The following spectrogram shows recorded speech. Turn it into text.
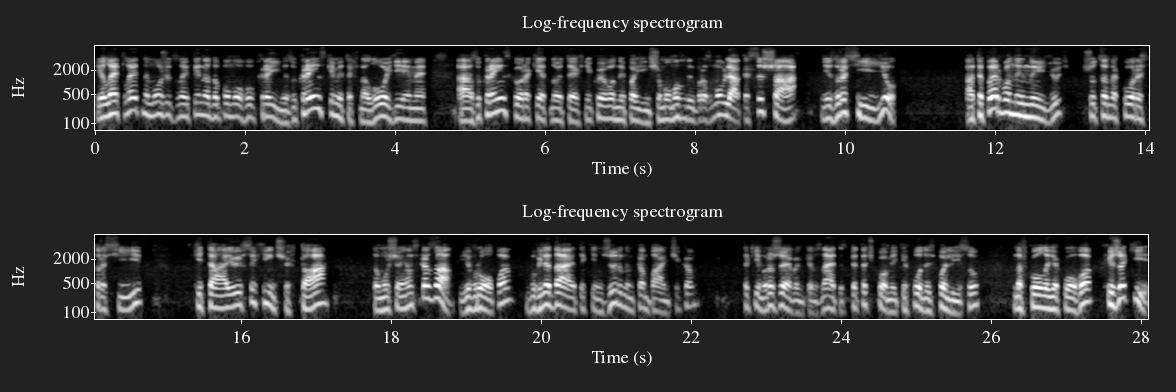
І ледь-ледь не можуть знайти на допомогу Україні з українськими технологіями, а з українською ракетною технікою вони по-іншому могли б розмовляти з США і з Росією. А тепер вони ниють, що це на користь Росії, Китаю і всіх інших. Та тому що я вам сказав, Європа виглядає таким жирним кабанчиком, таким рожевеньким, знаєте, з п'ятачком, який ходить по лісу, навколо якого хижаки.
